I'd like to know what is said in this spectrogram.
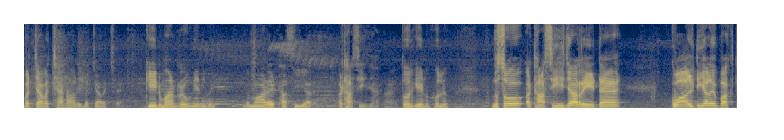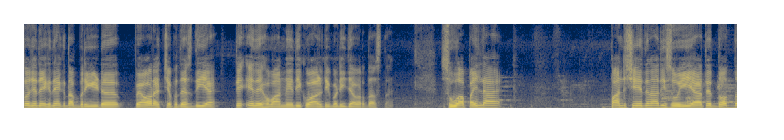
ਬੱਚਾ ਬੱਚਾ ਨਾਲ ਹੀ? ਬੱਚਾ ਬੱਚਾ ਹੈ। ਕੀ ਡਿਮਾਂਡ ਰਹੂਗੀ ਇਹਦੀ ਬਾਈ? ਡਿਮਾਂਡ 88000 88000 ਹਾਂ। ਤੋਰ ਕੇ ਇਹਨੂੰ ਖੋਲੋ ਦੱਸੋ 88000 ਰੇਟ ਹੈ। ਕੁਆਲਿਟੀ ਵਾਲੇ ਪੱਖ ਤੋਂ ਜੇ ਦੇਖਦੇ ਆ ਇੱਕ ਤਾਂ ਬਰੀਡ ਪਿਓਰ ਐਚਐਫ ਦਿਸਦੀ ਹੈ ਤੇ ਇਹਦੇ ਹਵਾਨੇ ਦੀ ਕੁਆਲਿਟੀ ਬੜੀ ਜ਼ਬਰਦਸਤ ਹੈ। ਸੂਆ ਪਹਿਲਾ ਹੈ 5-6 ਦਿਨਾਂ ਦੀ ਸੂਈ ਹੈ ਤੇ ਦੁੱਧ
